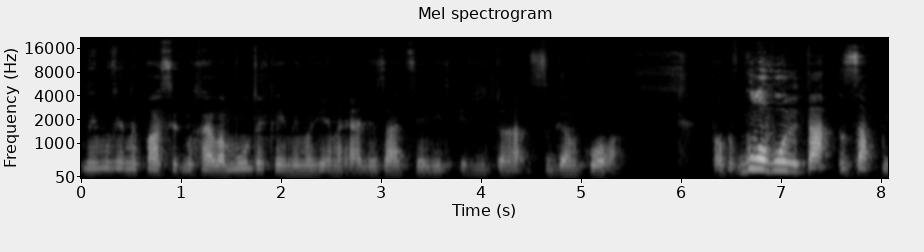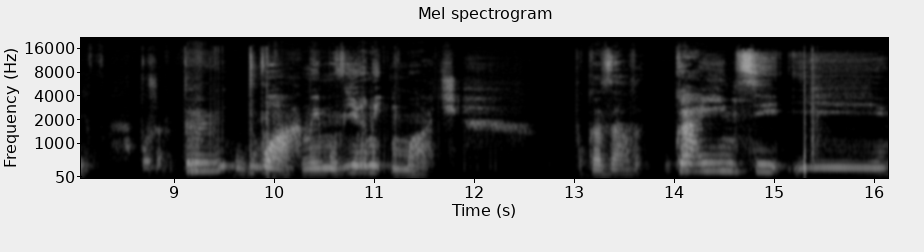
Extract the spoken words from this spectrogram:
Неймовірний пас від Михайла Мудрика і неймовірна реалізація від Віктора Циганкова. Пробив головою та забив. Тож 3-2. Неймовірний матч. Показали українці і.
